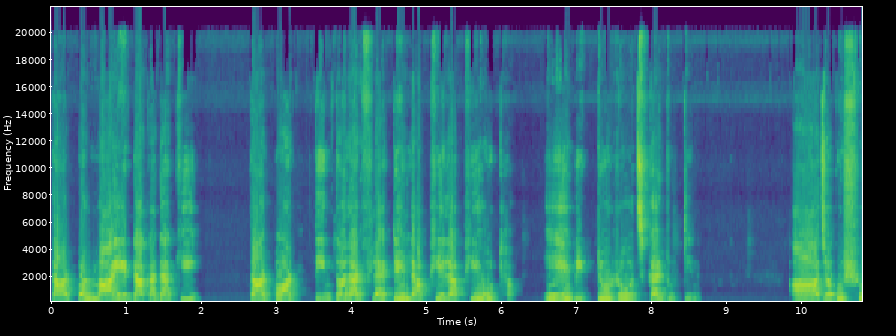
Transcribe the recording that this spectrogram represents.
তারপর মায়ের ডাকাডাকি, তারপর তিনতলার ফ্ল্যাটে লাফিয়ে লাফিয়ে ওঠা। এ বিট্টুর রোজকার রুটিন। আজ অবশ্য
